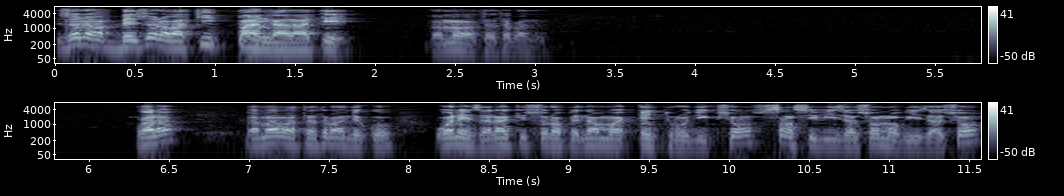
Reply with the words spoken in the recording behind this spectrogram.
eza na besoin na bakipangala te. Bandeko voilà. Batata bandeko wana ezalaki solo mpenza mwa introduction sensibilisation mobilisation.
